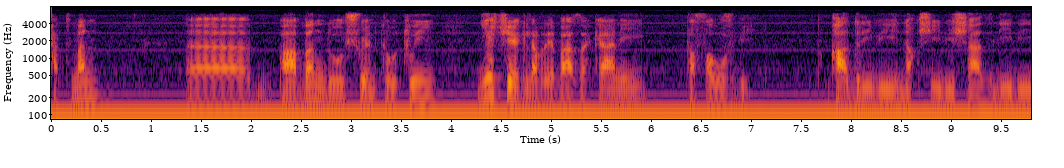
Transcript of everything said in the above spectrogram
حتما پابند و شوێنکەوتوی یەکێک لە ڕێبازەکانی تەسەوفبی قادریبی نەقشیبی شادلیبی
